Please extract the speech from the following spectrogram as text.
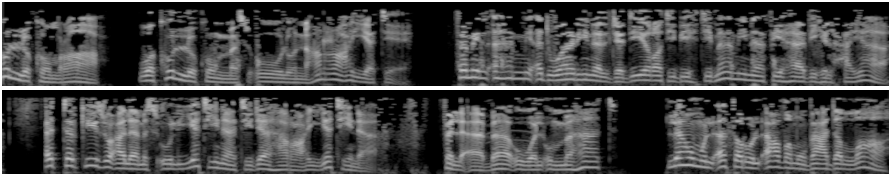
كلكم راع وكلكم مسؤول عن رعيته. فمن أهم أدوارنا الجديرة باهتمامنا في هذه الحياة التركيز على مسؤوليتنا تجاه رعيتنا. فالآباء والأمهات لهم الأثر الأعظم بعد الله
